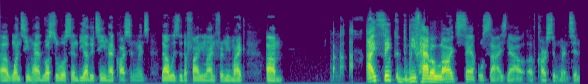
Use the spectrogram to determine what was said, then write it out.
Uh, one team had Russell Wilson, the other team had Carson Wentz. That was the defining line for me, Mike. Um, I think we've had a large sample size now of Carson Wentz, and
